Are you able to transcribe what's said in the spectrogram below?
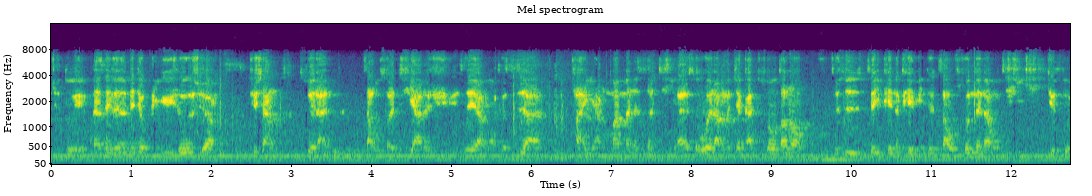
就对了。那谁在那边就比喻说，就像就像虽然早晨下了雪这样，可是啊，太阳慢慢的升起来的时候，会让人家感受到那种就是这一片的片名，就早春的那种气息，就对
